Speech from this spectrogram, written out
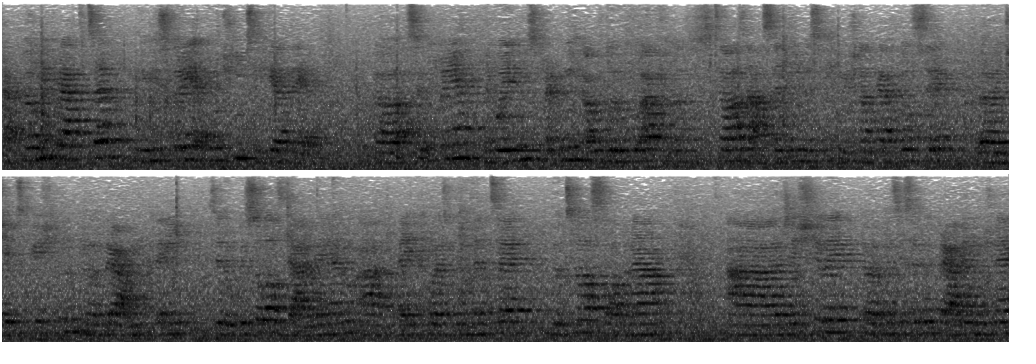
Tak velmi krátce je historie evoluční psychiatrie. Eh, asi úplně, nebo jedním z prvních autorů a zcela zásadní ve svých myšlenkách byl si eh, James Christian Brown, který se dopisoval s Darwinem a ta jejich korespondence docela slavná a řešili eh, mezi sebou právě možné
